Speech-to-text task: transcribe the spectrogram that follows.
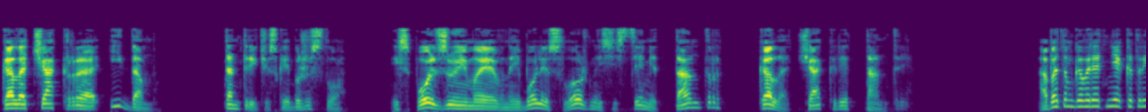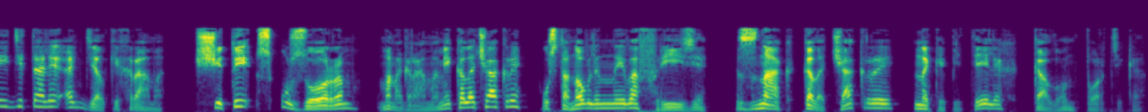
Калачакра Идам — тантрическое божество, используемое в наиболее сложной системе тантр Калачакре Тантре. Об этом говорят некоторые детали отделки храма. Щиты с узором, монограммами калачакры, установленные во фризе, знак калачакры на капителях колонн портика.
